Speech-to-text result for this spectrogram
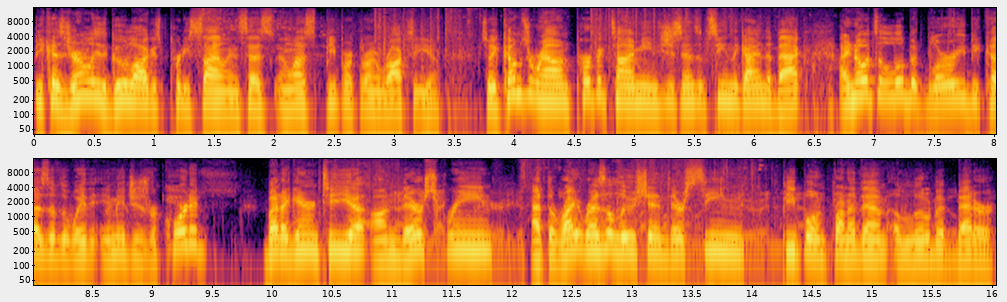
because generally the gulag is pretty silent says, unless people are throwing rocks at you. So he comes around, perfect timing. He just ends up seeing the guy in the back. I know it's a little bit blurry because of the way the image is recorded, but I guarantee you on their screen at the right resolution, they're seeing people in front of them a little bit better.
